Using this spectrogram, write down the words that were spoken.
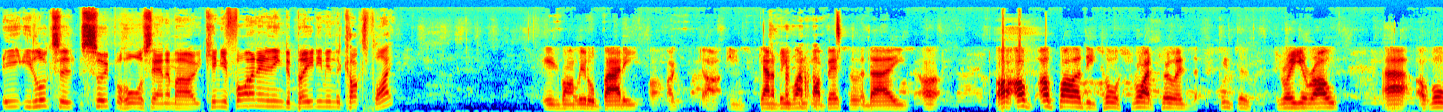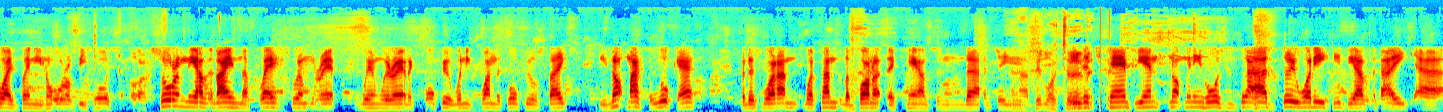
He, he looks a super horse, Anamoe. Can you find anything to beat him in the Cox Plate? He's my little buddy. I, I, he's going to be one of my best of the days. I, I've, I've followed this horse right through as since a three-year-old. Uh, I've always been in awe of this horse. I saw him the other day in the flesh when we were at when we were out at Caulfield when he won the Caulfield Stakes. He's not much to look at, but it's what un, what's under the bonnet that counts. And uh, geez, Ah, a bit like he's a champion. Not many horses uh, do what he did the other day. Uh,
